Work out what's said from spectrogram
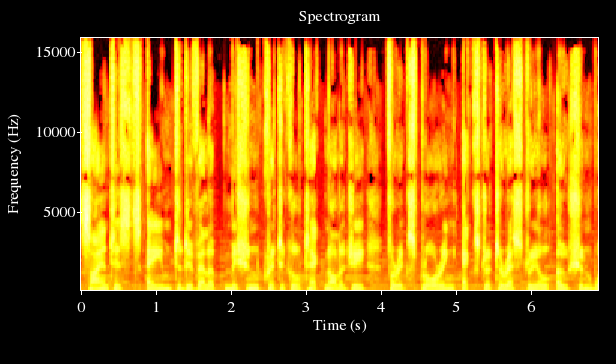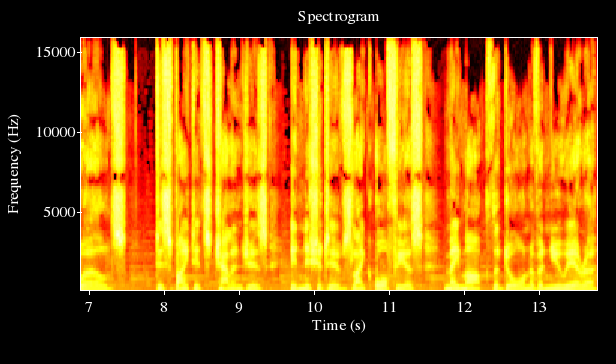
scientists aim to develop mission-critical technology for exploring extraterrestrial ocean worlds. Despite its challenges, initiatives like Orpheus may mark the dawn of a new era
